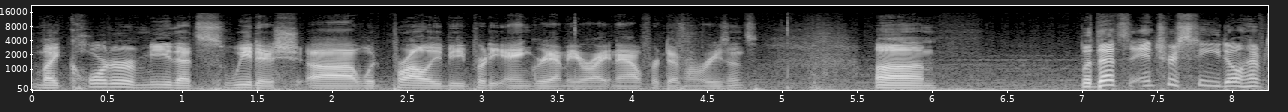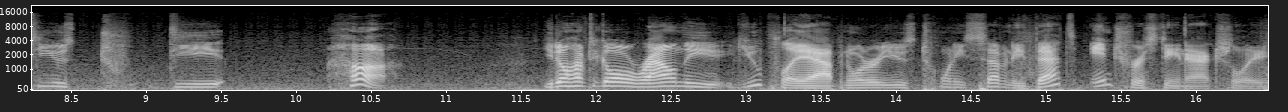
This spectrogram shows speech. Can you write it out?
my quarter of me that's Swedish uh, would probably be pretty angry at me right now for different reasons. Um, but that's interesting. You don't have to use the, huh? You don't have to go around the UPlay app in order to use 2070. That's interesting, actually.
